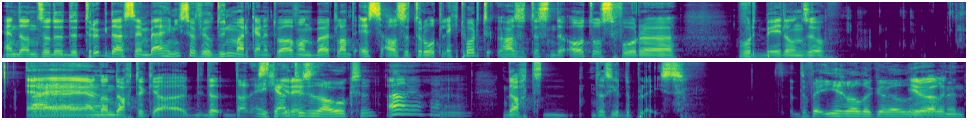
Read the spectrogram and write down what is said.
En dan zo de, de truc dat ze in België niet zoveel doen, maar ik ken het wel van het buitenland, is als het rood licht wordt, gaan ze tussen de auto's voor, eh, voor het bedelen zo. Ah, ja, ja, ja. En dan dacht ik, ja, dat, dat is In Gent hier, hè. is dat ook, zo. Ah, ja, ja. Ik dacht, dat is hier de place. De, hier wilde ik wel Hier wil ik- wonen.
